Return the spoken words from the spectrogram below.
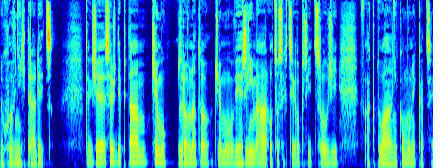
duchovních tradic. Takže se vždy ptám, čemu zrovna to, čemu věřím a o co se chci opřít, slouží v aktuální komunikaci.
